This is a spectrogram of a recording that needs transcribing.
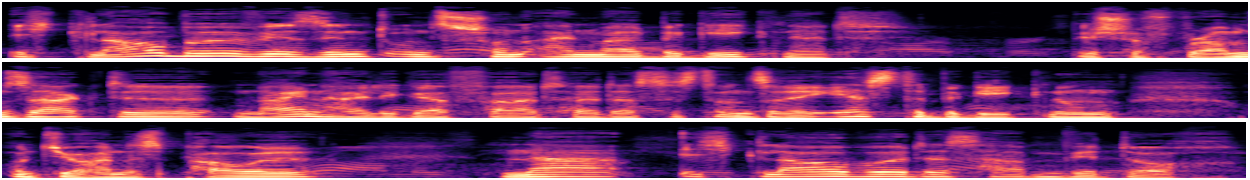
ich glaube, wir sind uns schon einmal begegnet. Bischof Brom sagte, nein, heiliger Vater, das ist unsere erste Begegnung. Und Johannes Paul, na, ich glaube, das haben wir doch.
